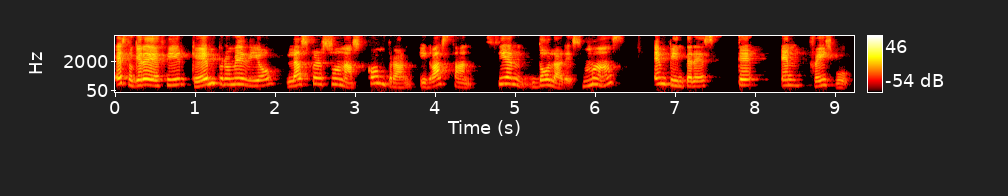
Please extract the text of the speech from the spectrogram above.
Esto quiere decir que en promedio las personas compran y gastan 100 dólares más en Pinterest que en Facebook.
